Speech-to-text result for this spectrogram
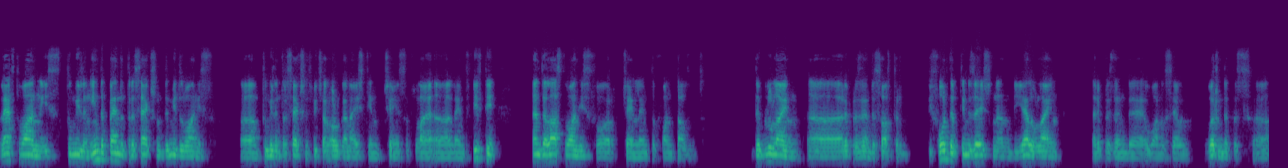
Left one is 2 million independent transactions. The middle one is uh, 2 million transactions which are organized in chains of uh, length 50. And the last one is for chain length of 1000. The blue line uh, represents the software before the optimization and the yellow line represent the 107 version that was uh,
